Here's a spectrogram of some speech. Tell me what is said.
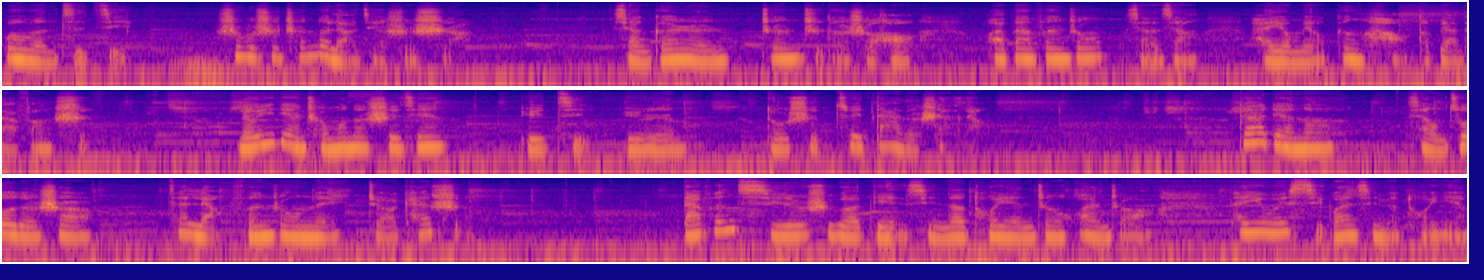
问问自己，是不是真的了解事实啊？想跟人争执的时候，花半分钟想想还有没有更好的表达方式，留一点沉默的时间，于己于人都是最大的善良。第二点呢，想做的事儿，在两分钟内就要开始。达芬奇是个典型的拖延症患者啊，他因为习惯性的拖延，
